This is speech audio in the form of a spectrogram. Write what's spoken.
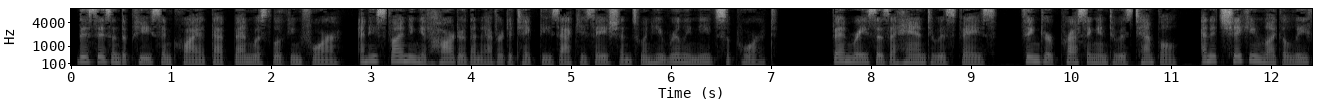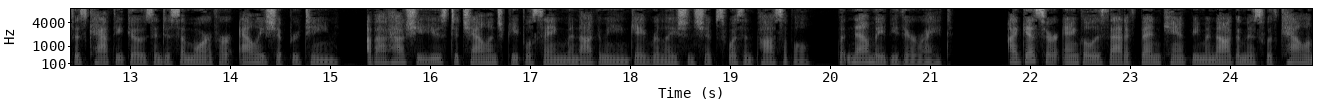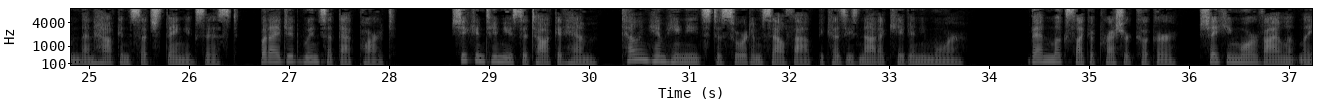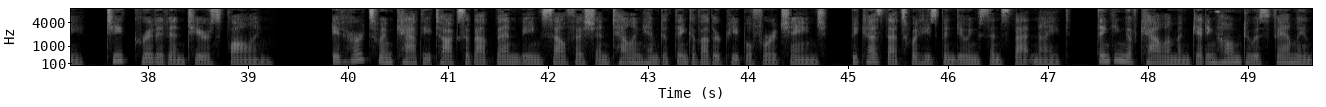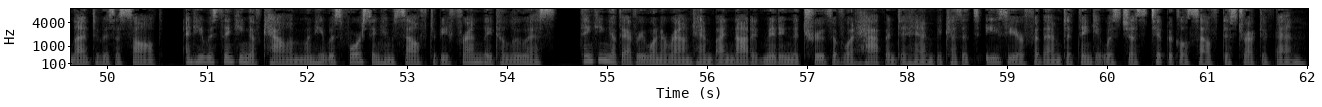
This isn't the peace and quiet that Ben was looking for, and he's finding it harder than ever to take these accusations when he really needs support. Ben raises a hand to his face, finger pressing into his temple, and it's shaking like a leaf as Kathy goes into some more of her allyship routine about how she used to challenge people saying monogamy in gay relationships wasn't possible, but now maybe they're right. I guess her angle is that if Ben can't be monogamous with Callum, then how can such thing exist? But I did wince at that part. She continues to talk at him, telling him he needs to sort himself out because he's not a kid anymore. Ben looks like a pressure cooker, shaking more violently, teeth gritted and tears falling. It hurts when Kathy talks about Ben being selfish and telling him to think of other people for a change, because that's what he's been doing since that night. Thinking of Callum and getting home to his family led to his assault, and he was thinking of Callum when he was forcing himself to be friendly to Lewis, thinking of everyone around him by not admitting the truth of what happened to him because it's easier for them to think it was just typical self destructive Ben.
